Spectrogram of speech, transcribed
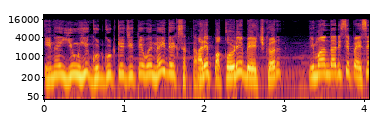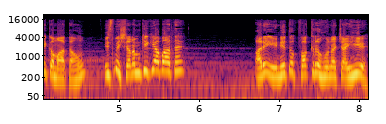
इन्हें यूँ ही घुट घुट के जीते हुए नहीं देख सकता। अरे पकोड़े बेचकर ईमानदारी से पैसे कमाता हूँ। इसमें शर्म की क्या बात है? अरे इन्हें तो फक्र होना चाहिए।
